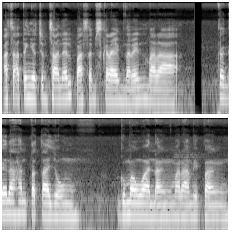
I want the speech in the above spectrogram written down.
At sa ating YouTube channel, pa-subscribe na rin para kaganahan pa tayong gumawa ng marami pang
